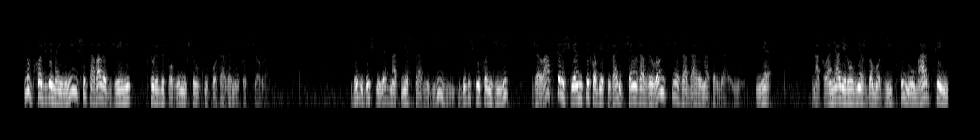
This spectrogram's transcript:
lub choćby najmniejszy kawałek ziemi, który by powiększył uposażenie kościoła. Bylibyśmy jednak niesprawiedliwi, gdybyśmy sądzili, że laskę świętych obiecywali księża wyłącznie za dary materialne. Nie. Nakłaniali również do modlitwy i umartwień,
